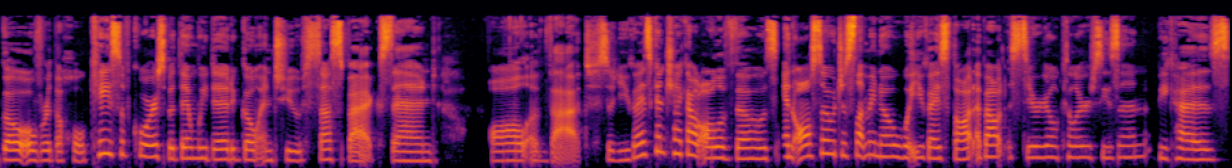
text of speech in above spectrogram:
go over the whole case, of course, but then we did go into suspects and all of that. So you guys can check out all of those. And also just let me know what you guys thought about serial killer season because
